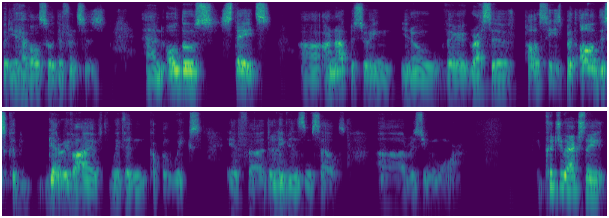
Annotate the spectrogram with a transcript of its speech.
but you have also differences. And all those states uh, are not pursuing, you know, very aggressive policies, but all of this could get revived within a couple of weeks if uh, the Libyans themselves uh, resume war. Could you actually,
